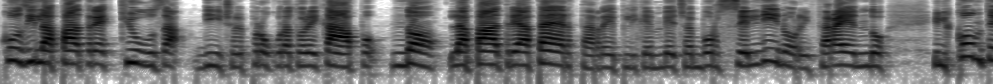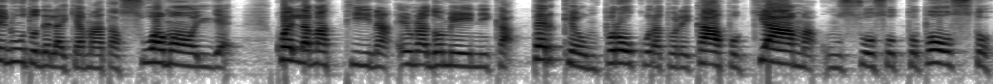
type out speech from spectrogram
Così la patria è chiusa, dice il procuratore capo. No, la patria è aperta, replica invece Borsellino riferendo il contenuto della chiamata a sua moglie. Quella mattina è una domenica, perché un procuratore capo chiama un suo sottoposto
